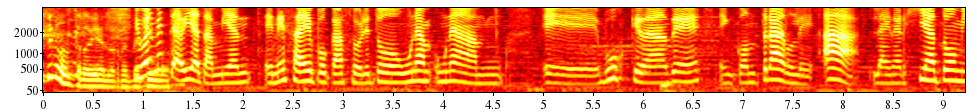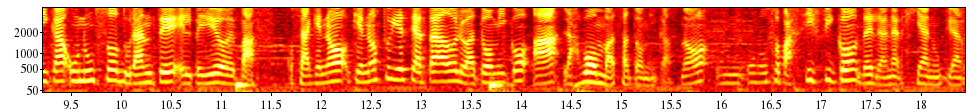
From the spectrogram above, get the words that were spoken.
Si no, otro día lo. Igualmente había también, en esa época, sobre todo, una, una mm, eh, búsqueda de encontrarle a la energía atómica un uso durante el periodo de paz. O sea, que no, que no estuviese atado lo atómico a las bombas atómicas, ¿no? Un, uso pacífico de la energía nuclear.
